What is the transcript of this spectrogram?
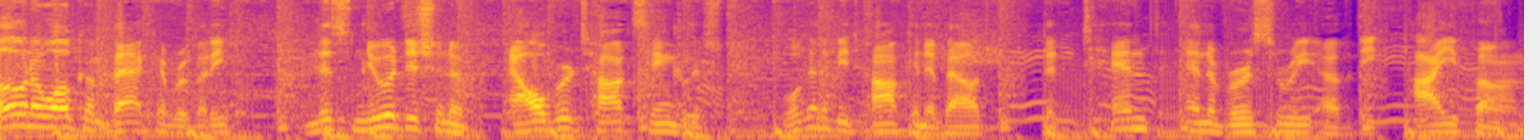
Hello and welcome back, everybody. In this new edition of Albert Talks English, we're going to be talking about the 10th anniversary of the iPhone.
